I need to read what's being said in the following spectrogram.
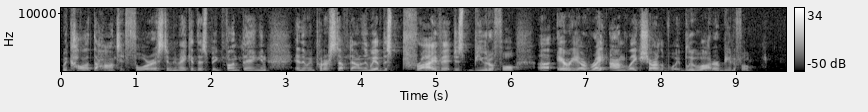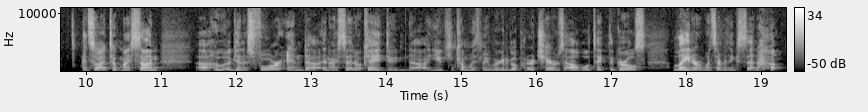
we call it the haunted forest and we make it this big fun thing and, and then we put our stuff down and then we have this private, just beautiful uh, area right on Lake Charlevoix, blue water, beautiful. And so I took my son uh, who again is four, and uh, and I said, okay, dude, uh, you can come with me. We're gonna go put our chairs out. We'll take the girls later once everything's set up.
